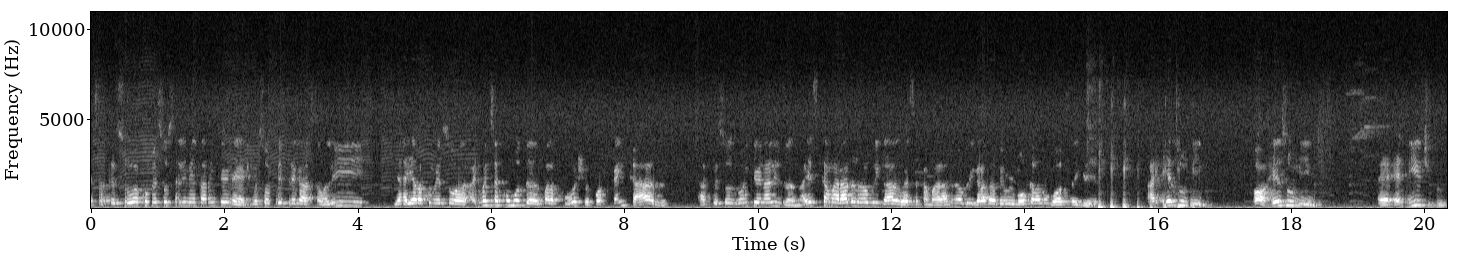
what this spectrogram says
Essa pessoa começou a se alimentar na internet, começou a ver pregação ali, e aí ela começou a. Aí vai se acomodando, fala, poxa, eu posso ficar em casa. As pessoas vão internalizando. Aí esse camarada não é obrigado, ou essa camarada não é obrigado a ver o irmão que ela não gosta da igreja. Aí, resumindo, ó, resumindo, é, é nítido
